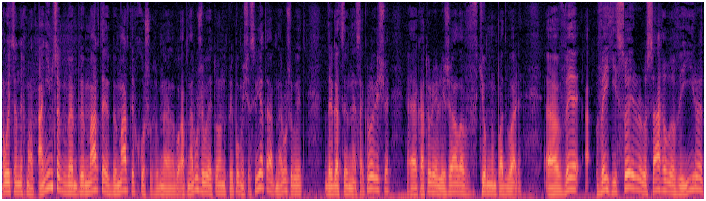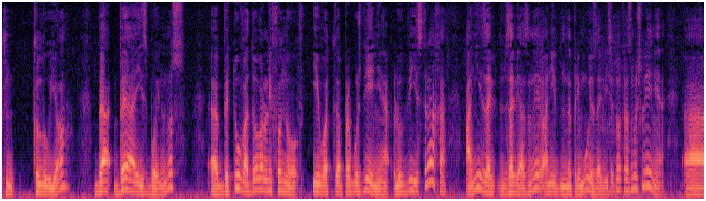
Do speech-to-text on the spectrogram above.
Ой, ценных мат. А немцев бемарте, бемарте в хошу. Обнаруживает он при помощи света, обнаруживает драгоценное сокровище, э, которое лежало в темном подвале. В гисойр русагова веира тлуё, Беаизбойнус, э, бету вадовар лифонов. И вот э, пробуждение любви и страха, они завязаны, они напрямую зависят от размышления э,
